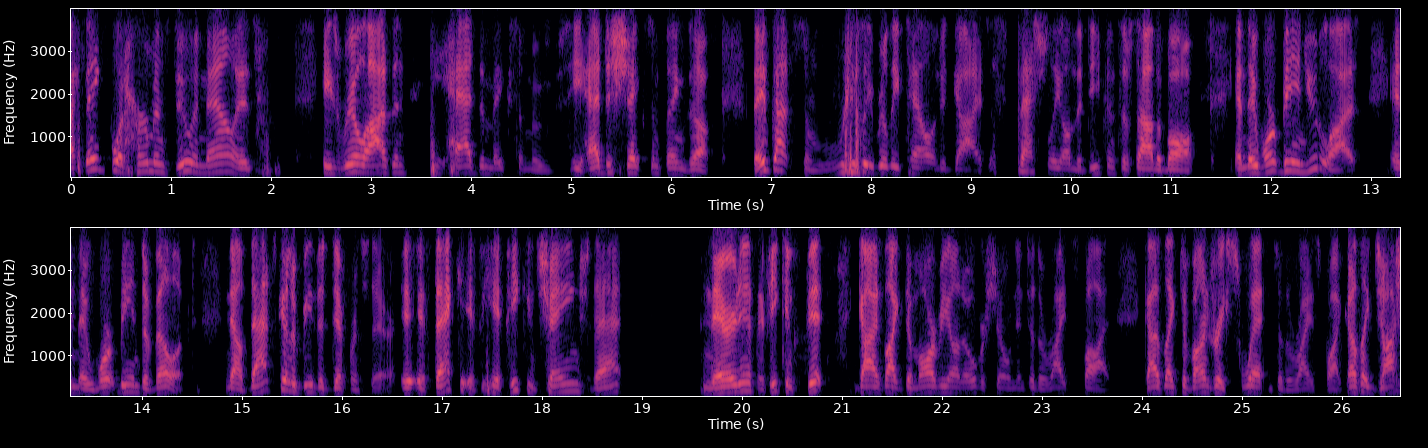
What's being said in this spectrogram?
I think what Herman's doing now is he's realizing he had to make some moves. He had to shake some things up. They've got some really, really talented guys, especially on the defensive side of the ball, and they weren't being utilized and they weren't being developed. Now that's going to be the difference there. If that, if if he can change that narrative, if he can fit guys like DeMarvion Overshown into the right spot, guys like T'Vondre Sweat into the right spot, guys like Josh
